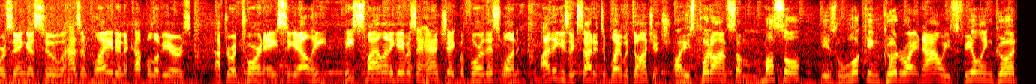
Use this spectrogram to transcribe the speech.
Porzingis, who hasn't played in a couple of years after a torn ACL. He he's smiling. He gave us a handshake before this one. I think he's excited to play with Doncic. Oh, he's put on some muscle. He's looking good right now. He's feeling good.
